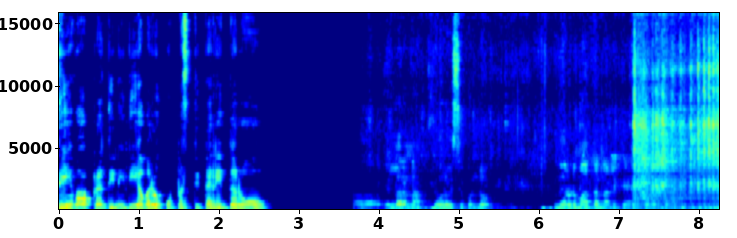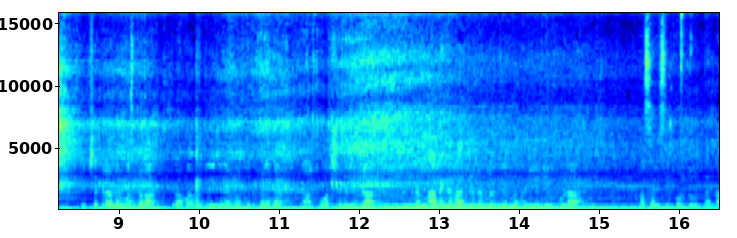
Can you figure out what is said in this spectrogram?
ಸೇವಾ ಪ್ರತಿನಿಧಿಯವರು ಉಪಸ್ಥಿತರಿದ್ದರು. ಎಲ್ಲರನ್ನ ಗೌರವಿಸಿಕೊಂಡು ಒಂದೆರಡು ಮಾತನ್ನು ಅಲ್ಲಿಗೆ ಇಷ್ಟಪಡ್ತೇನೆ ಶ್ರೀ ಕ್ಷೇತ್ರ ಧರ್ಮಸ್ಥಳ ಗ್ರಾಮಾಭಿವೃದ್ಧಿ ಯೋಜನೆ ಅನ್ನುವಂಥದ್ದು ಕಳೆದ ನಾಲ್ಕು ವರ್ಷಗಳಿಂದ ಕರ್ನಾಟಕ ರಾಜ್ಯದ ಪ್ರತಿಯೊಂದು ಹಳ್ಳಿಯಲ್ಲಿಯೂ ಕೂಡ ಪಸರಿಸಿಕೊಂಡು ತನ್ನ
